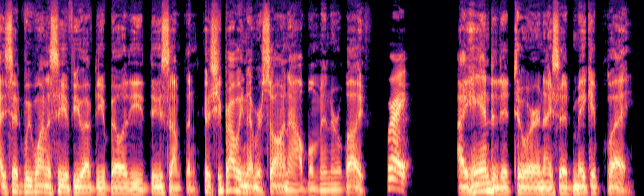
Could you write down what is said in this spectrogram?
I said we want to see if you have the ability to do something because she probably never saw an album in her life. Right. I handed it to her and I said, make it play,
